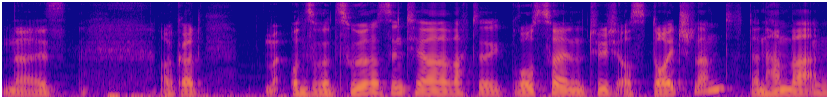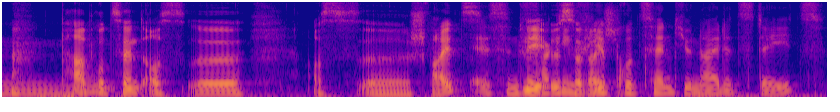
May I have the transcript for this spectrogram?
nice. Oh Gott. Unsere Zuhörer sind ja, warte, Großteil natürlich aus Deutschland. Dann haben wir ein paar Mhm. Prozent aus, äh, aus äh, Schweiz. Es sind Nee, fucking Österreich. 4% United States.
